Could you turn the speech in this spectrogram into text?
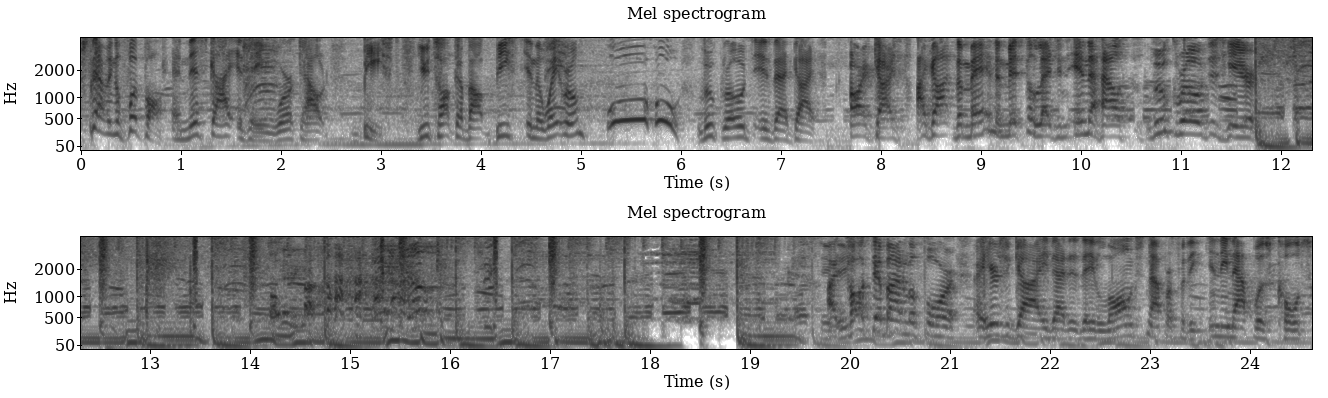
snapping a football. And this guy is a workout beast. You talk about beast in the weight room, woohoo! Luke Rhodes is that guy. All right, guys, I got the man, the myth, the legend in the house. Luke Rhodes is here. I talked about him before. Here's a guy that is a long snapper for the Indianapolis Colts.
